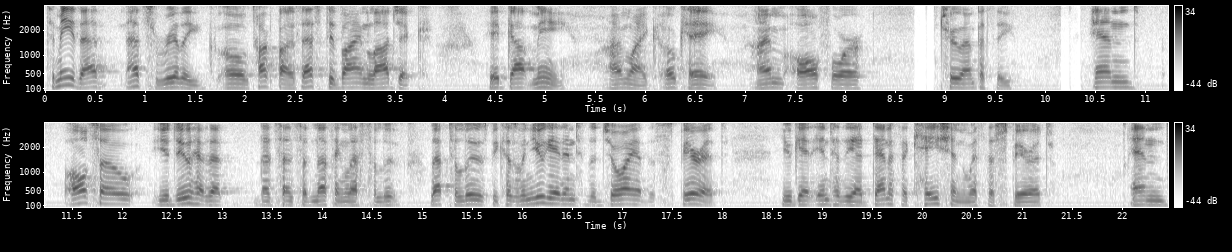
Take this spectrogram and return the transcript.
to me, that, that's really, oh, talk about it, that's divine logic. It got me. I'm like, okay, I'm all for true empathy. And also, you do have that, that sense of nothing less to left to lose because when you get into the joy of the Spirit, you get into the identification with the Spirit. And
